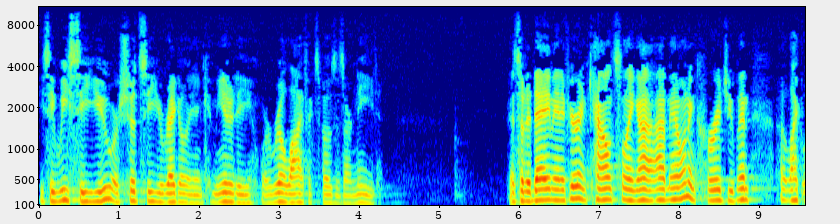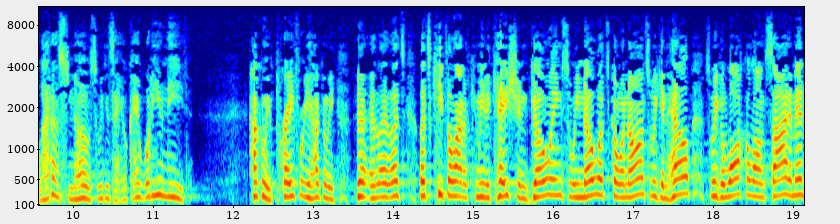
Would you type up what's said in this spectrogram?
You see, we see you or should see you regularly in community where real life exposes our need. And so today, man, if you're in counseling, I, I, man, I want to encourage you, man, like, let us know so we can say, okay, what do you need? How can we pray for you? How can we, let's, let's keep the line of communication going so we know what's going on, so we can help, so we can walk alongside. Amen.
